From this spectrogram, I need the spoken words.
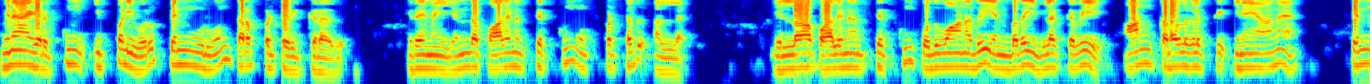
விநாயகருக்கும் இப்படி ஒரு பெண் உருவம் தரப்பட்டிருக்கிறது. இறைமை எந்த பாலினத்திற்கும் உட்பட்டது அல்ல. எல்லா பாலினத்திற்கும் பொதுவானது என்பதை விளக்கவே ஆண் கடவுள்களுக்கு இணையான பெண்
